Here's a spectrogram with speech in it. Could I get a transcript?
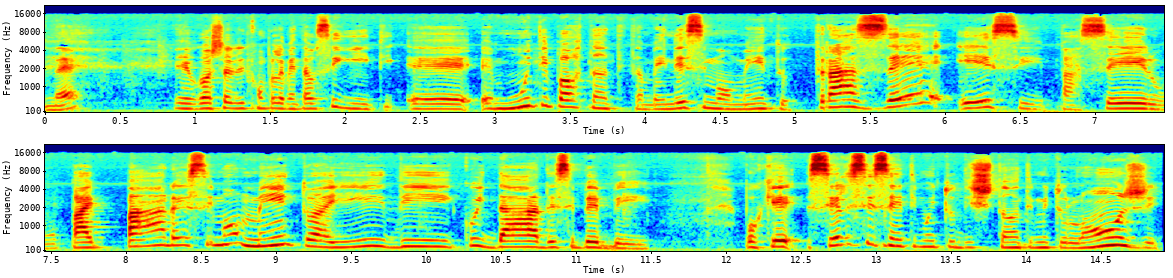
né? Eu gostaria de complementar o seguinte: é, é, muito importante também, nesse momento, trazer esse parceiro, o pai, para esse momento aí de cuidar desse bebê. Porque se ele se sente muito distante, muito longe,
